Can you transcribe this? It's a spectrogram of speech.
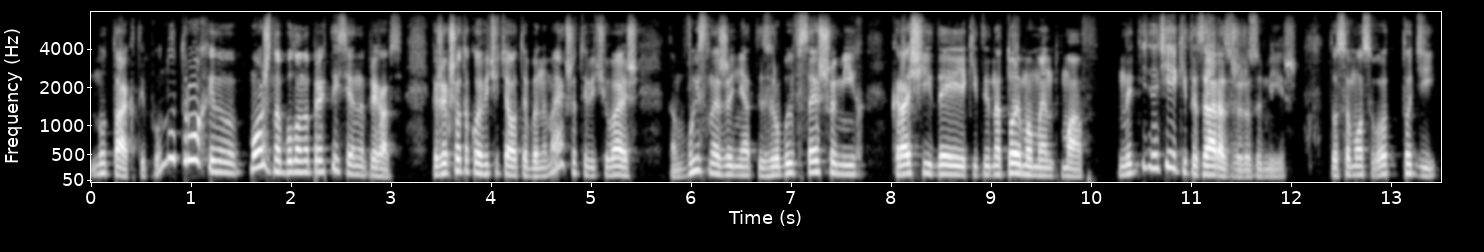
ну так, типу, ну трохи ну, можна було напрягтися, я не напрягався. Кажу, якщо такого відчуття у тебе немає, якщо ти відчуваєш там виснаження, ти зробив все, що міг, кращі ідеї, які ти на той момент мав, не не ті які ти зараз вже розумієш, то само собою, от тоді.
